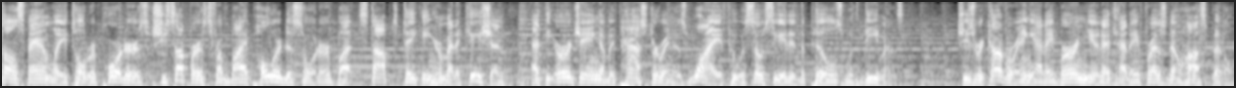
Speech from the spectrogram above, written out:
Tull's family told reporters she suffers from bipolar disorder but stopped taking her medication at the urging of a pastor and his wife who associated the pills with demons. She's recovering at a burn unit at a Fresno hospital.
